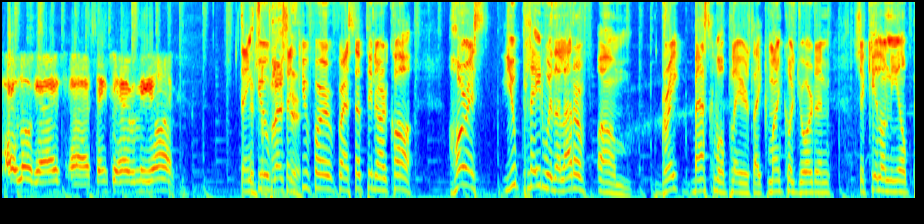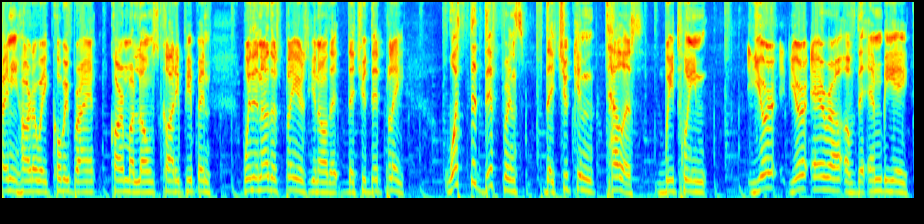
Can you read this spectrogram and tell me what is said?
Hello, guys. Uh, thanks for having me on. Thank It's a you. pleasure. Thank you for, for accepting our call. Horace, you played with a lot of um, great basketball players like Michael Jordan, Shaquille O'Neal, Penny Hardaway, Kobe Bryant, Karl Malone, Scottie Pippen, within others players, you know, that, that you did play. What's the difference that you can tell us between your your era of the NBA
